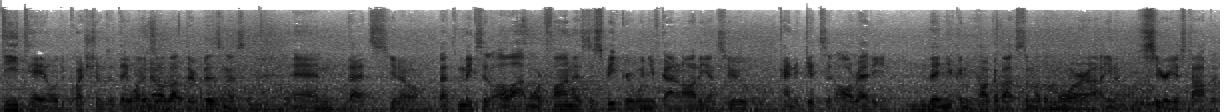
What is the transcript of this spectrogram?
detailed questions that they want to know about their business. And that's, you know, that makes it a lot more fun as the speaker when you've got an audience who kind of gets it already. Then you can talk about some of the more, uh, you know, serious topics.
